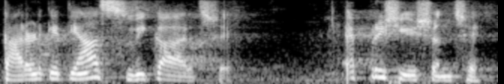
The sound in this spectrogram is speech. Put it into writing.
કારણ કે ત્યાં સ્વીકાર છે. એપ્રિશિએશન છે.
